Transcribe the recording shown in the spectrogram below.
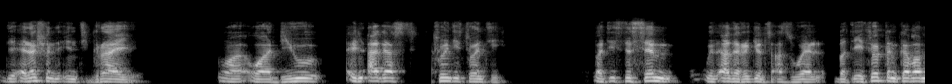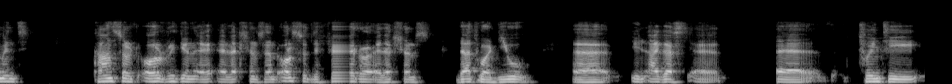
The election in Tigray were, were due in August 2020. But it's the same with other regions as well. But the Ethiopian government cancelled all regional elections and also the federal elections that were due uh, in August uh, uh, 20,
